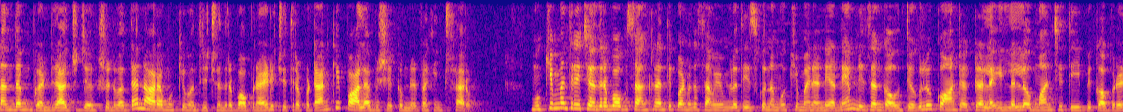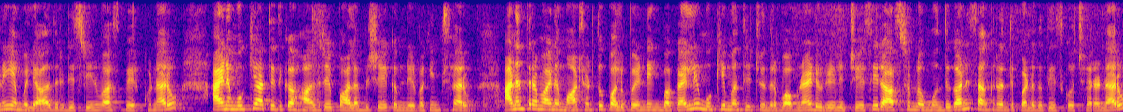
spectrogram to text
నందం గండిరాజు జంక్షన్ వద్ద నారా ముఖ్యమంత్రి చంద్రబాబు నాయుడు చిత్రపటానికి పాలాభిషేకం నిర్వహించారు. ముఖ్యమంత్రి చంద్రబాబు సంక్రాంతి పండుగ సమయంలో తీసుకున్న ముఖ్యమైన నిర్ణయం నిజంగా ఉద్యోగులు కాంట్రాక్టర్ల ఇళ్ళలో మంచి తీపి కబురని ఎమ్మెల్యే ఆదిరెడ్డి శ్రీనివాస్ పేర్కొన్నారు. ఆయన ముఖ్య అతిథిగా హాజరై పాలాభిషేకం నిర్వహించారు. అనంతరం ఆయన మాట్లాడుతూ పలు పెండింగ్ బకాయిల్ని ముఖ్యమంత్రి చంద్రబాబు నాయుడు రిలీజ్ చేసి రాష్ట్రంలో ముందుగానే సంక్రాంతి పండుగ తీసుకొచ్చారన్నారు.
